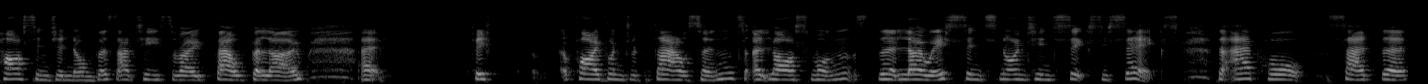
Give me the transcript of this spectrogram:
passenger numbers at Heathrow fell below uh, 500,000 last month, the lowest since 1966. The airport said the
